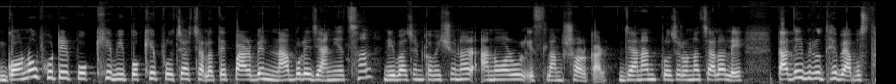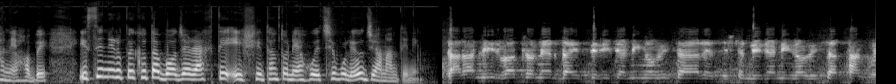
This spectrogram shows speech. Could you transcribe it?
গণভোটের পক্ষে বিপক্ষে প্রচার চালাতে পারবেন না বলে জানিয়েছেন নির্বাচন কমিশনার আনোয়ারুল ইসলাম সরকার। জানান, প্রচারণা চালালে তাদের বিরুদ্ধে ব্যবস্থা নেওয়া হবে। ইসি নিরপেক্ষতা বজায় রাখতে এই সিদ্ধান্ত নেওয়া হয়েছে বলেও জানান তিনি। তারা নির্বাচনের দায়িত্বে returning officer assistant returning officer থাকবে।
